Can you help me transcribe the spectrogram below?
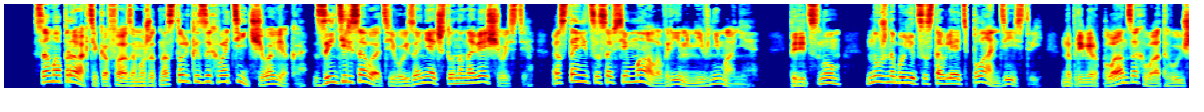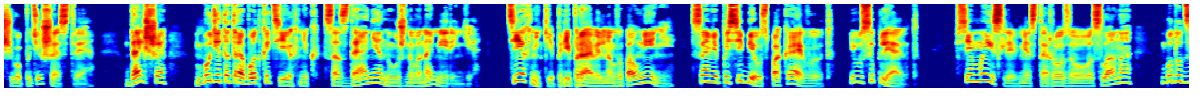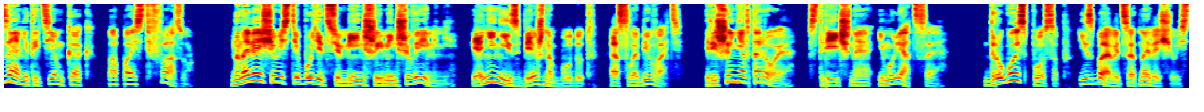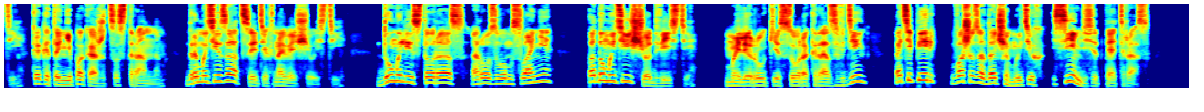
Сама практика фазы может настолько захватить человека, заинтересовать его и занять, что на навязчивости останется совсем мало времени и внимания. Перед сном нужно будет составлять план действий, например, план захватывающего путешествия. Дальше будет отработка техник создания нужного намерения. Техники при правильном выполнении сами по себе успокаивают и усыпляют. Все мысли вместо розового слона будут заняты тем, как попасть в фазу. На навязчивости будет все меньше и меньше времени, и они неизбежно будут ослабевать. Решение второе — встречная эмуляция. Другой способ избавиться от навязчивостей, как это не покажется странным, драматизация этих навязчивостей. Думали сто раз о розовом слоне? Подумайте еще двести. Мыли руки сорок раз в день? А теперь ваша задача мыть их 75 раз.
